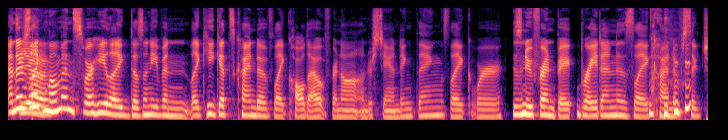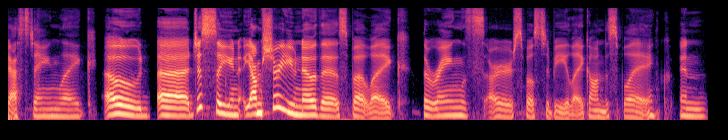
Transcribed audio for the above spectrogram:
And there's Yeah. like moments where he like doesn't even like he gets kind of like called out for not understanding things, like where his new friend ba- Brayden is like kind of suggesting like, "Oh, uh just so you know, I'm sure you know this, but like the rings are supposed to be like on display." And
